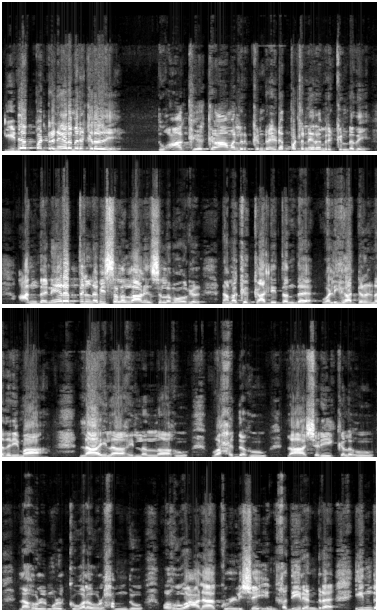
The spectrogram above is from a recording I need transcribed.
இடப்பட்ட நேரம் இருக்கிறதே. துவா கேட்காமல் இருக்கின்ற இடப்பட்ட நேரம் இருக்கின்றதே. அந்த நேரத்தில் நபி ஸல்லல்லாஹு அலி வஸல்லம் அவர்கள் நமக்கு காட்டி தந்த வழிகாட்டல் என்ன தெரியுமா? லா இலா இல்லல்லாஹு வஹதஹு லா ஷரீக்கலஹு லஹுல் முல்கு வலவுல் ஹம்து வஹு அலா குல்லி ஷெய் கதீர் என்ற இந்த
